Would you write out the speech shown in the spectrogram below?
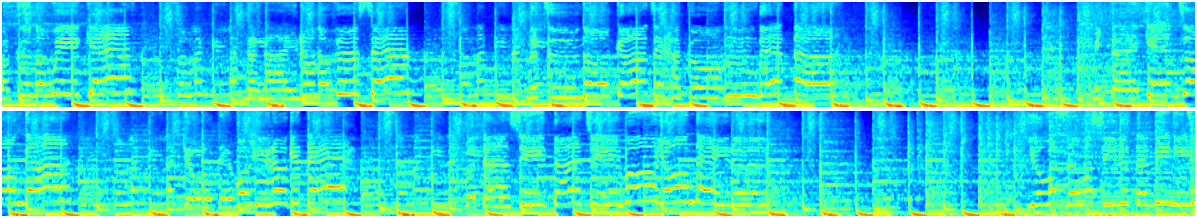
惑のウィーケン。七色の風船。夏の風運んでた未体験ゾーンが。両手を広げて。私たちを呼んでいる。弱さを知るたびに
